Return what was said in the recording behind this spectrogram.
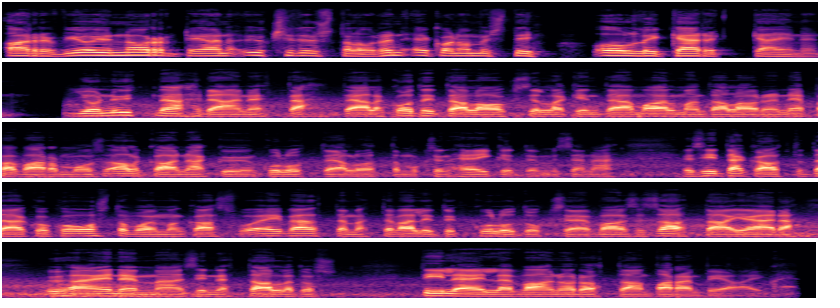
arvioi Nordean yksityistalouden ekonomisti Olli Kärkkäinen. Jo nyt nähdään, että täällä kotitalouksillakin tämä maailmantalouden epävarmuus alkaa näkyä kuluttajaluottamuksen heikentymisenä. Ja sitä kautta tämä koko ostovoiman kasvu ei välttämättä välity kulutukseen, vaan se saattaa jäädä yhä enemmän sinne talletustileille, vaan odottaa parempia aikoja.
